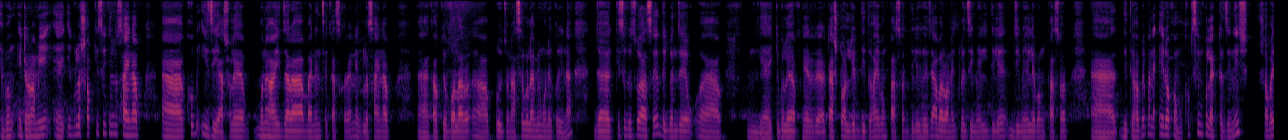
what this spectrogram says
এবং এটারও আমি এগুলো সব কিছুই কিন্তু সাইন আপ খুব ইজি আসলে মনে হয় যারা বাইন্যান্সে কাজ করেন, এগুলো সাইন আপ কাউকে বলার প্রয়োজন আছে বলে আমি মনে করি না। যা, কিছু কিছু আছে, দেখবেন যে কি বলে আপনার টাস্ট ওয়ালেট দিতে হয় এবং পাসওয়ার্ড দিলেই হয়ে যায়। আবার অনেকগুলো জিমেইল দিলে জিমেইল এবং পাসওয়ার্ড দিতে হবে। মানে এরকম, খুব সিম্পল একটা জিনিস। সবাই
